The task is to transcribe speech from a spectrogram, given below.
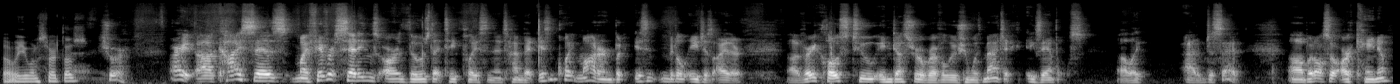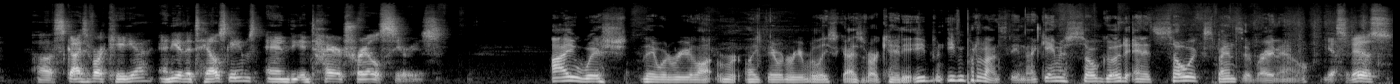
So you want to start those? Sure. All right. Uh, Kai says my favorite settings are those that take place in a time that isn't quite modern, but isn't Middle Ages either. Uh, very close to Industrial Revolution with magic. Examples, uh, like Adam just said, uh, but also Arcanum, uh, Skies of Arcadia, any of the Tales games, and the entire Trails series. I wish they would re like they would re-release Skies of Arcadia. Even even put it on Steam. That game is so good and it's so expensive right now. Yes, it is.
